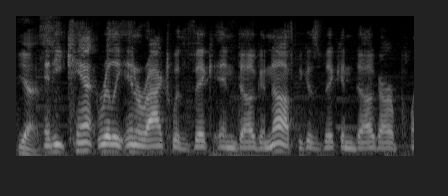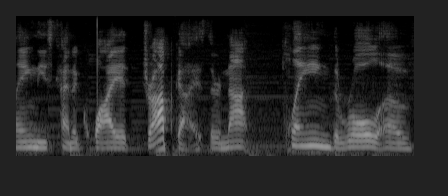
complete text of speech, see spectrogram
yes, and he can't really interact with Vic and Doug enough because Vic and Doug are playing these kind of quiet drop guys. They're not playing the role of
